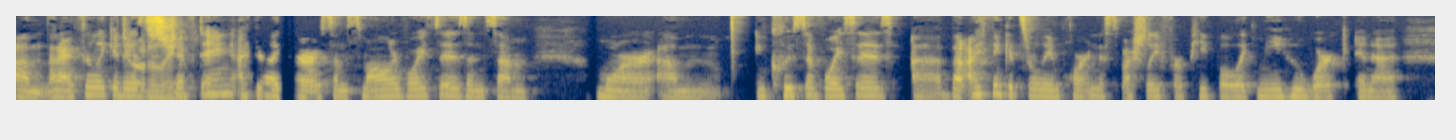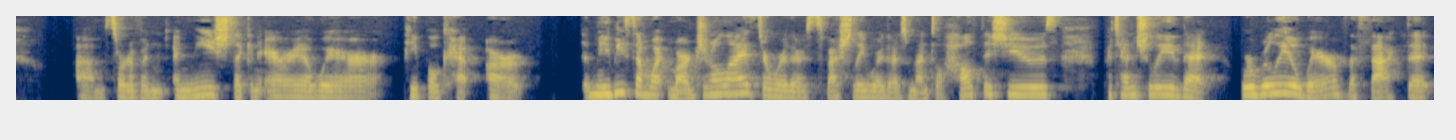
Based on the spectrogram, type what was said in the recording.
Um, and I feel like it totally. is shifting. I feel like there are some smaller voices and some more um, inclusive voices. Uh, but I think it's really important, especially for people like me who work in a um, sort of a, a, niche, like an area where people kept, are maybe somewhat marginalized or where there's especially where there's mental health issues potentially that we're really aware of the fact that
